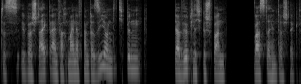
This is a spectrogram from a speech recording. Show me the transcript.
das übersteigt einfach meine Fantasie und ich bin da wirklich gespannt, was dahinter steckt.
